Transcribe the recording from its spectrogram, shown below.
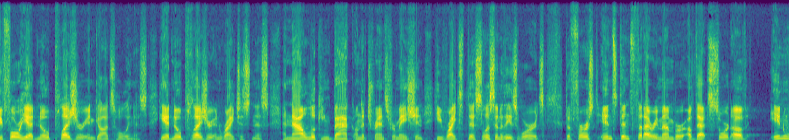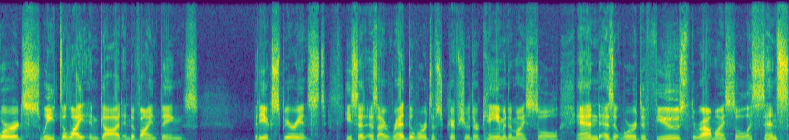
Before, he had no pleasure in God's holiness. He had no pleasure in righteousness. And now, looking back on the transformation, he writes this. Listen to these words. The first instance that I remember of that sort of inward, sweet delight in God and divine things that he experienced, he said, As I read the words of Scripture, there came into my soul, and as it were, diffused throughout my soul, a sense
